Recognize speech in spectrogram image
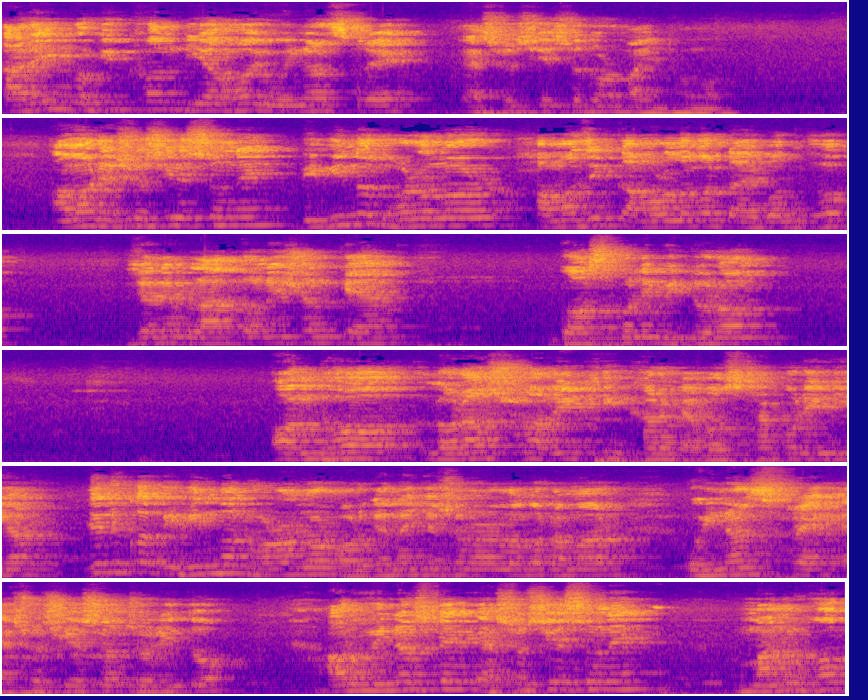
তাৰেই প্ৰশিক্ষণ দিয়া হয় উইনাৰ্ছ ট্ৰেক এছ'চিয়েশ্যনৰ মাধ্যমত আমাৰ এছ'চিয়েশ্যনে বিভিন্ন ধৰণৰ সামাজিক কামৰ লগত দায়বদ্ধ যেনে ব্লাড ডনেশ্যন কেম্প গছপুলি বিতৰণ অন্ধ ল'ৰা ছোৱালীক শিক্ষাৰ ব্যৱস্থা কৰি দিয়া। তেনেকুৱা বিভিন্ন ধৰণৰ অৰ্গেনাইজেশ্যনৰ লগত আমাৰ উইনাৰ্ছ ট্ৰেক এছ'চিয়েশ্যন জড়িত। আৰু উইনাৰ্ছ ট্ৰেক এছ'চিয়েশ্যনে মানুহক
